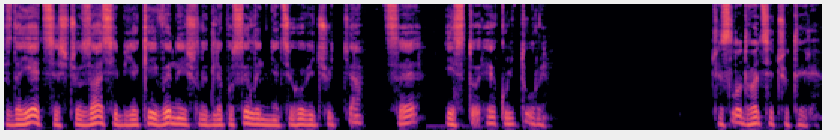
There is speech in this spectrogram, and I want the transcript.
Здається, що засіб, який винайшли для посилення цього відчуття, це історія культури. Число 24.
